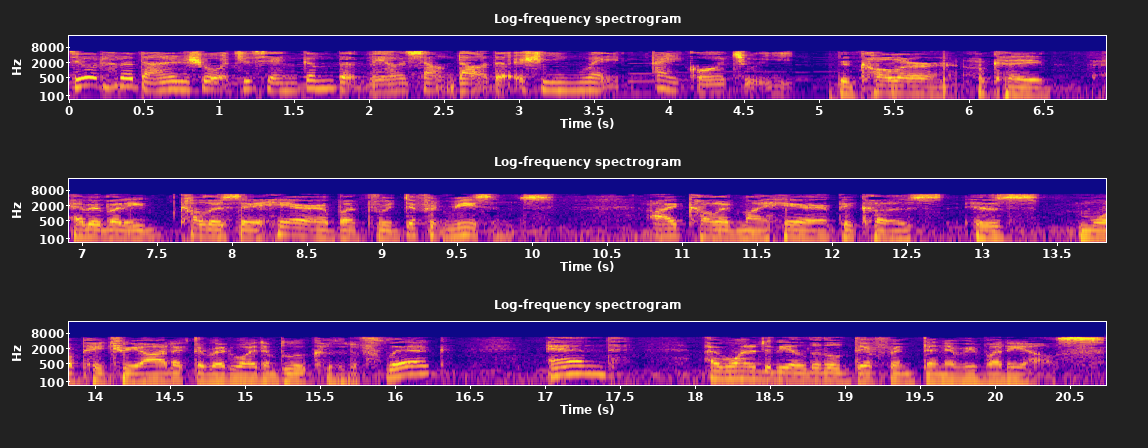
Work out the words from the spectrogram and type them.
结果他的答案是我之前根本没有想到的，是因为爱国主义。 The color, okay, everybody colors their hair, but for different reasons. I colored my hair because it was more patriotic, the red, white, and blue, because of the flag, and I wanted to be a little different than everybody else.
